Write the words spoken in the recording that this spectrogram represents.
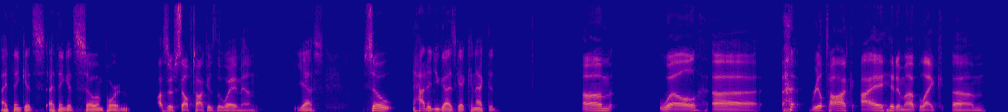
i think it's i think it's so important Positive self talk is the way, man. yes so how did you guys get connected Um, well, uh, real talk. I hit him up like, um,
